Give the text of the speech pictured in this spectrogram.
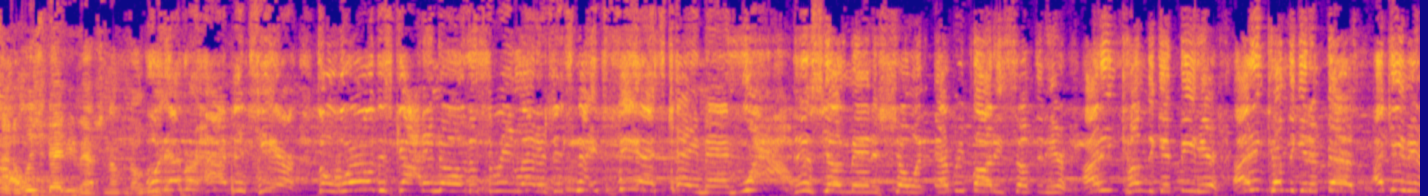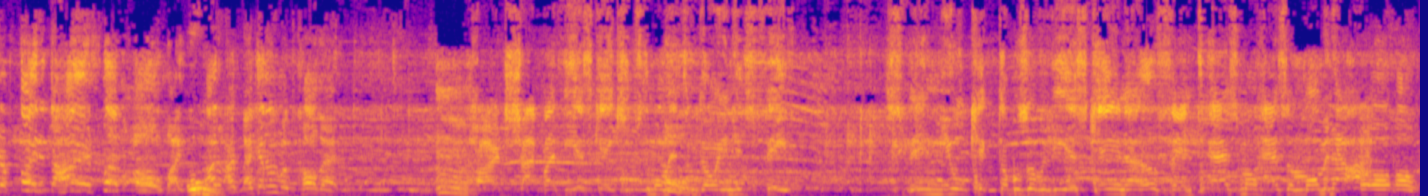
No. I said, don't lose your debut match. No, don't lose it. Whatever happens here, the world has got to know the three letters. It's not. It's VSK, man. Wow. This young man is showing everybody something here. I didn't come to get beat here. I didn't come to get embarrassed. I came here to fight at the highest level. Oh my! Ooh. I, I, I don't know what to call that. Mm, hard shot by VSK keeps the momentum going in his favor. Spinning mule kick doubles over VSK, and now Phantasmo has a moment. Now, I- oh, oh, oh,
